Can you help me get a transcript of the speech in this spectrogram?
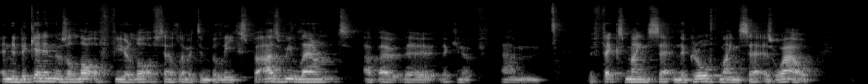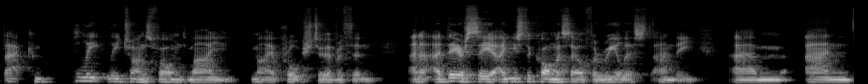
in the beginning, there was a lot of fear, a lot of self-limiting beliefs. But as we learned about the the kind of um, the fixed mindset and the growth mindset as well, that completely transformed my my approach to everything. And I, I dare say, I used to call myself a realist, Andy. Um, and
